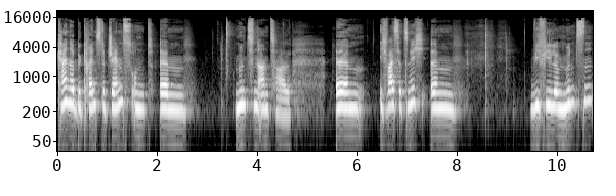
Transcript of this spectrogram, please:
keine begrenzte Gems und ähm, Münzenanzahl. Ähm, ich weiß jetzt nicht, ähm, wie viele Münzen,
